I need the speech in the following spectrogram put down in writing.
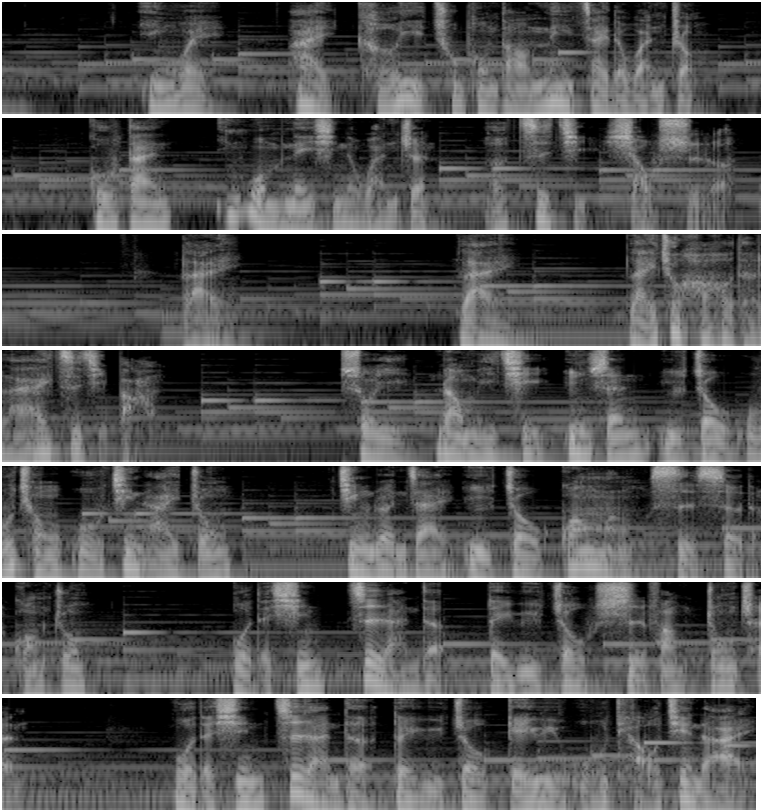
因为爱可以触碰到内在的完整，孤单因我们内心的完整而自己消失了。来，来，来，就好好的来爱自己吧。所以，让我们一起运生宇宙无穷无尽的爱中，浸润在宇宙光芒四射的光中。我的心自然的对宇宙释放忠诚，我的心自然的对宇宙给予无条件的爱。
